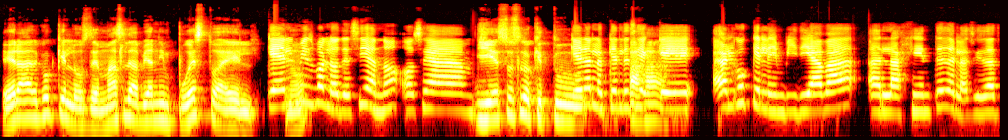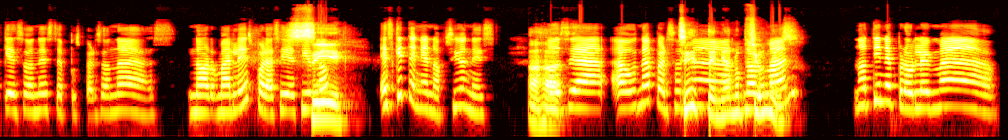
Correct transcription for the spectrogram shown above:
Era algo que los demás le habían impuesto a él. Que él mismo lo decía, ¿no? O sea. Y eso es lo que tú. Que era lo que él decía, que algo que le envidiaba a la gente de la ciudad, que son este, pues personas normales, por así decirlo. Sí. Es que tenían opciones. O sea, a una persona sí, tenían opciones. normal no tiene problema.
